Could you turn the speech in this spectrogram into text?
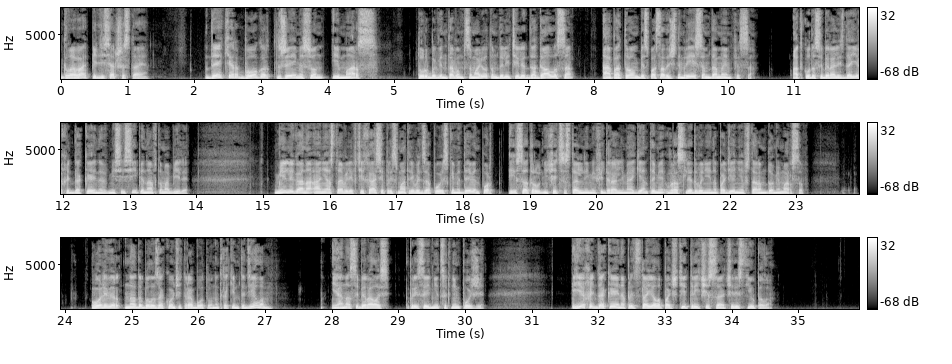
Глава 56. Деккер, Богарт, Джеймисон и Марс турбовинтовым самолетом долетели до Далласа, а потом беспосадочным рейсом до Мемфиса, откуда собирались доехать до Кейна в Миссисипи на автомобиле. Миллигана они оставили в Техасе присматривать за поисками Девинпорт и сотрудничать с остальными федеральными агентами в расследовании нападения в старом доме Марсов. Оливер надо было закончить работу над каким-то делом, и она собиралась присоединиться к ним позже. Ехать до Кейна предстояло почти три часа через Тьюпело.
